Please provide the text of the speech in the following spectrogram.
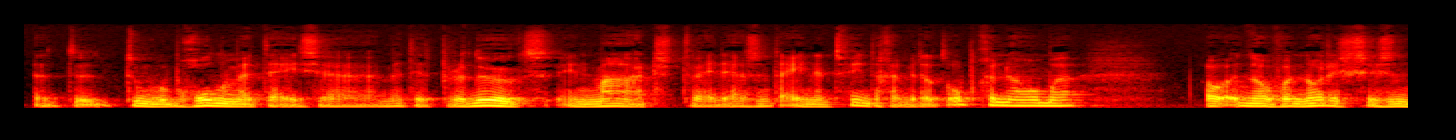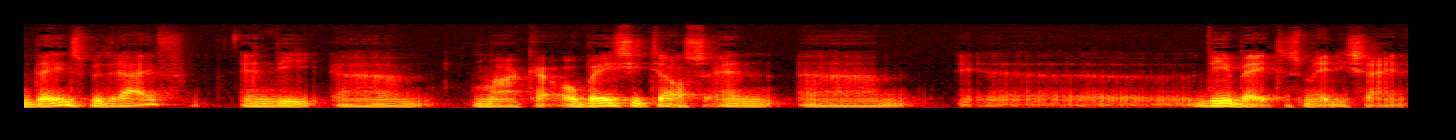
eh, toen we begonnen met, deze, met dit product in maart 2021 hebben we dat opgenomen. Oh, Novo Nordisk is een Deens bedrijf en die ehm, maken obesitas en ehm, eh, diabetesmedicijnen.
